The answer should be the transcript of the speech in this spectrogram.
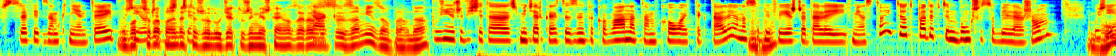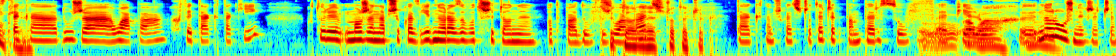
w strefie zamkniętej. No bo Później trzeba pamiętać też, że ludzie, którzy mieszkają zaraz Tak. zamiedzą, prawda? Później oczywiście ta śmieciarka jest dezynfekowana, tam koła i tak dalej. Ona sobie Mhm. wyjeżdża dalej w miasto i te odpady w tym bunkrze sobie leżą. Później jest Bunkier. taka duża łapa, chwytak taki, który może na przykład jednorazowo 3 tony odpadów Trzy złapać. tony szczoteczek. Tak, na przykład szczoteczek, pampersów, U, e, pieluch, ała. y, no różnych rzeczy.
